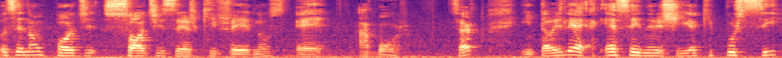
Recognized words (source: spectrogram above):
você não pode só dizer que Vênus é amor, certo? Então ele é essa energia que por si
